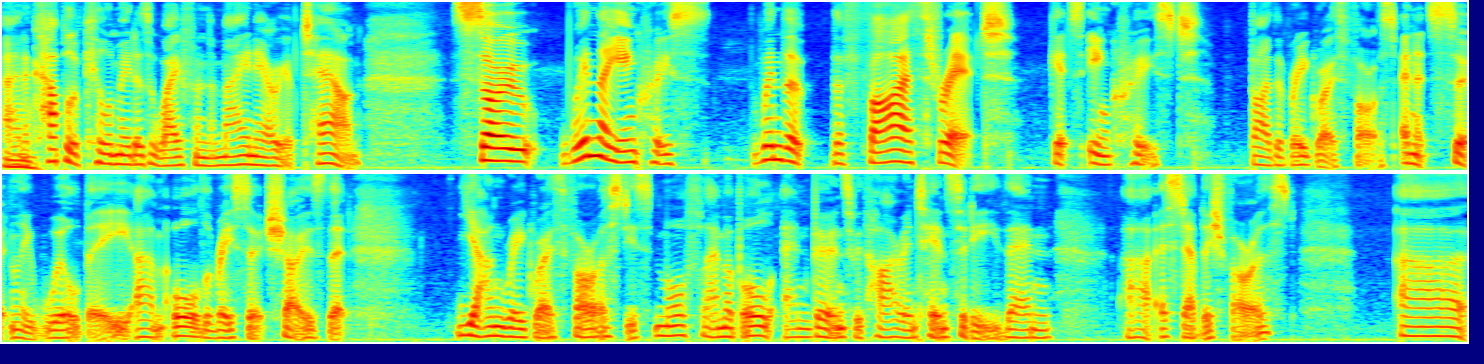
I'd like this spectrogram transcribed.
and a couple of kilometres away from the main area of town. So when they increase, when the, the fire threat gets increased by the regrowth forest, and it certainly will be, um, all the research shows that young regrowth forest is more flammable and burns with higher intensity than uh, established forest. Uh,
